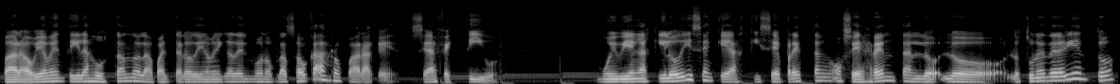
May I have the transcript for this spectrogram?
para obviamente ir ajustando la parte aerodinámica del monoplaza o carro para que sea efectivo. Muy bien, aquí lo dicen que aquí se prestan o se rentan los túneles de viento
